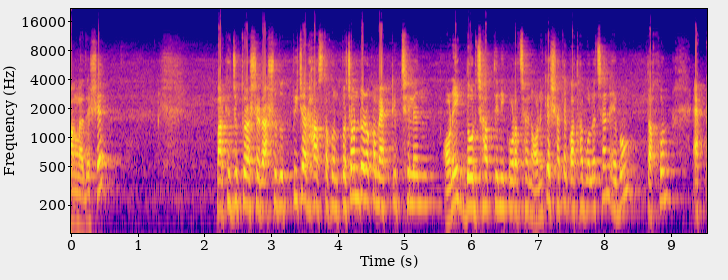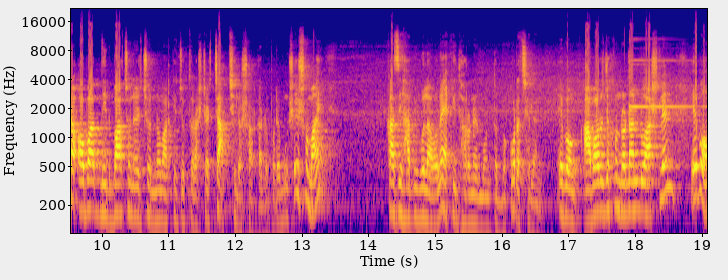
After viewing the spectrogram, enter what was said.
বাংলাদেশে। মার্কিন যুক্তরাষ্ট্রের রাষ্ট্রদূত পিটার হাস তখন প্রচণ্ড রকম অ্যাক্টিভ ছিলেন। অনেক দৌড়ঝাঁপ তিনি করেছেন, অনেকের সাথে কথা বলেছেন এবং তখন একটা অবাধ নির্বাচনের জন্য মার্কিন যুক্তরাষ্ট্রের চাপ ছিল সরকারের উপর এবং সেই সময় কাজী হাবিবুল্লাহ আওয়ালা একই ধরনের মন্তব্য করেছিলেন এবং আবারও যখন রোনাল্ডো আসলেন এবং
